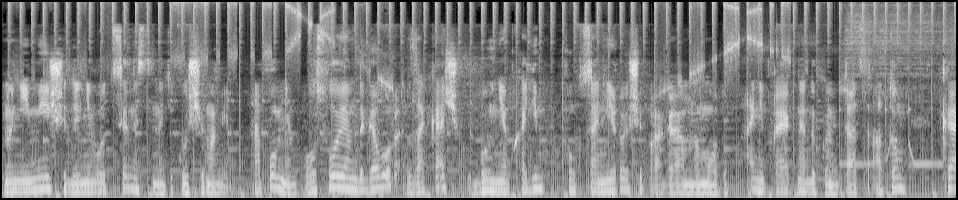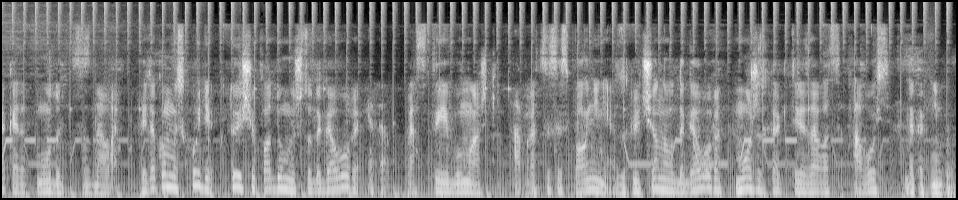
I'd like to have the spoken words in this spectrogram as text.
но не имеющие для него ценности на текущий момент. Напомним, по условиям договора заказчику был необходим функционирующий программный модуль, а не проектная документация о том, как этот модуль создавать. При таком исходе, кто еще подумает, что договоры это простые бумажки, а процесс исполнения заключенного договора может характеризоваться авось да как-нибудь.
